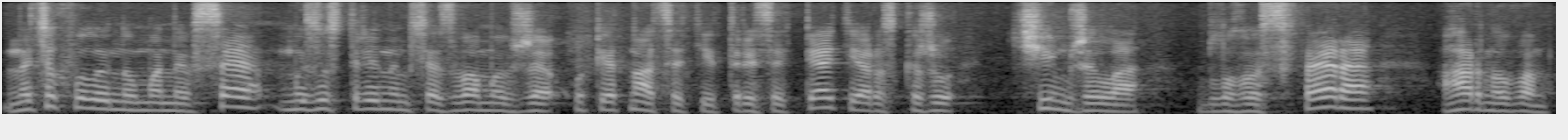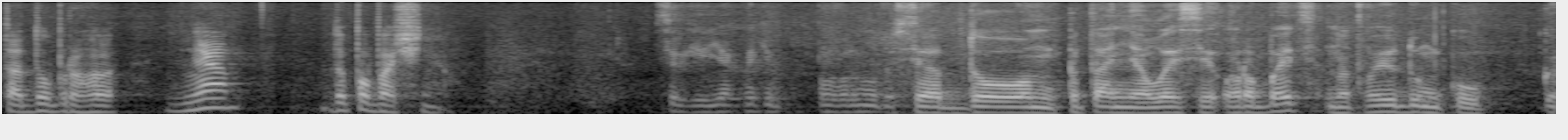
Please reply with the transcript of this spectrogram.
На цю хвилину у мене все. Ми зустрінемося з вами вже о 15.35. Я розкажу, чим жила блогосфера. Гарного вам та доброго дня. До побачення. Сергій, я хотів повернутися до питання Лесі Оробець. На твою думку, е,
